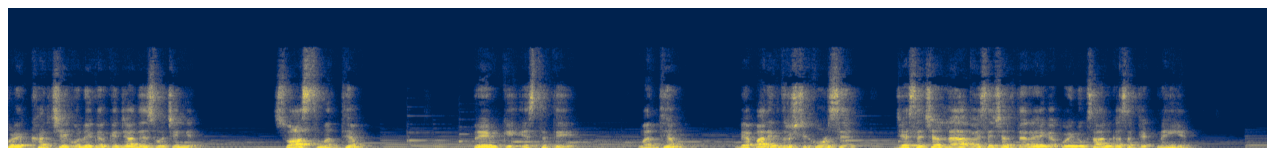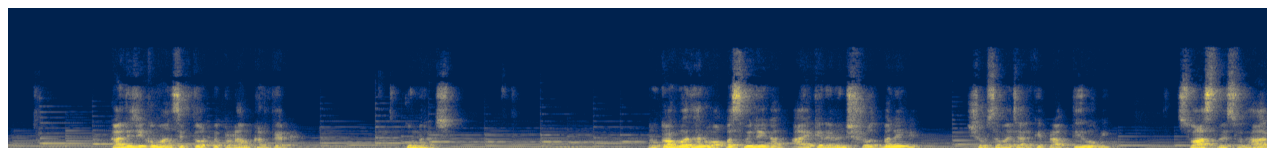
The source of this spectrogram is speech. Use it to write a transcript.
थोड़े खर्चे को लेकर के ज़्यादा सोचेंगे। स्वास्थ्य मध्यम प्रेम की स्थिति मध्यम, व्यापारिक दृष्टिकोण से जैसे चल रहा है, वैसे चलते रहेगा, कोई नुकसान का सब्जेक्ट नहीं है। काली जी को मानसिक तौर पर प्रणाम करते रहे। कुंभ राशि। रुका हुआ धन वापस मिलेगा, आय के नवीन स्रोत बनेंगे, शुभ समाचार की प्राप्ति होगी, स्वास्थ्य में सुधार,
